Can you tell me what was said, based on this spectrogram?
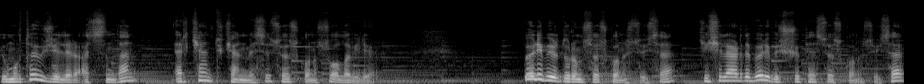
yumurta hücreleri açısından erken tükenmesi söz konusu olabiliyor. Böyle bir durum söz konusuysa, kişilerde böyle bir şüphe söz konusuysa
